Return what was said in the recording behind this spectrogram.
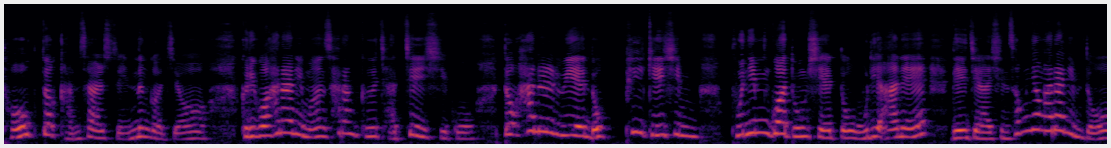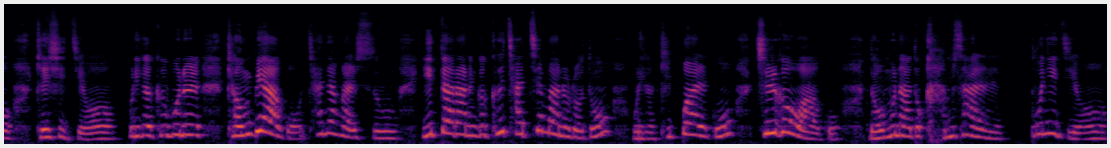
더욱더 감사할 수 있는 거죠. 그리고 하나님은 사랑 그 자체이시고 또 하늘 위에 높이 계신 분임과 동시에 또 우리 안에 내재하신 성령 하나님도 계시죠. 우리가 그분을 경배하고 찬양 할 수 있다라는 것 그 자체만으로도 우리가 기뻐하고 즐거워하고 너무나도 감사할 뿐이지요.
